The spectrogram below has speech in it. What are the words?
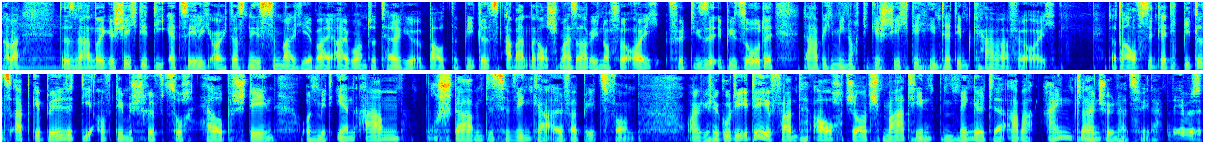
Aber das ist eine andere Geschichte, die erzähle ich euch das nächste Mal hier bei I Want to Tell You About the Beatles. Aber einen Rausschmeißer habe ich noch für euch, für diese Episode. Da habe ich nämlich noch die Geschichte hinter dem Cover für euch. Darauf sind ja die Beatles abgebildet, die auf dem Schriftzug Help stehen und mit ihren Armen Buchstaben des Winker-Alphabets formen. Eigentlich eine gute Idee, fand auch George Martin, bemängelte aber einen kleinen Schönheitsfehler. It was a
